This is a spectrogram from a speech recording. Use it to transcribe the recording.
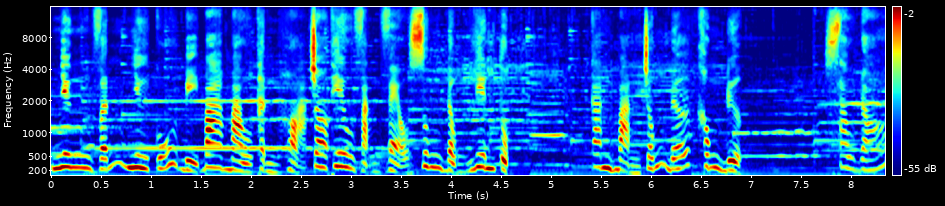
Nhưng vẫn như cũ bị ba màu thần hỏa cho thiêu vặn vẹo rung động liên tục. Căn bản chống đỡ không được. Sau đó,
